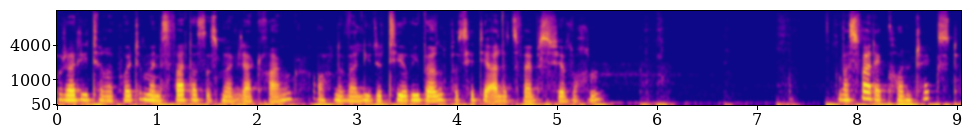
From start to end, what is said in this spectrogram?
Oder die Therapeutin meines Vaters ist mal wieder krank. Auch eine valide Theorie. Bei uns passiert ja alle zwei bis vier Wochen. Was war der Kontext?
